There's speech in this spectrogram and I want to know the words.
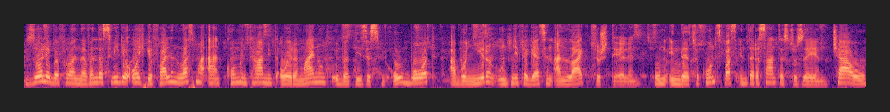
So, liebe Freunde, wenn das Video euch gefallen, lasst mal einen Kommentar mit eurer Meinung über dieses U-Boot, abonnieren und nicht vergessen ein Like zu stellen, um in der Zukunft was Interessantes zu sehen. Ciao!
